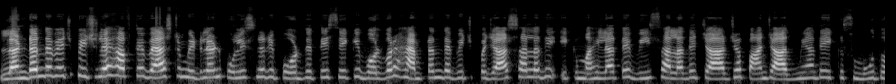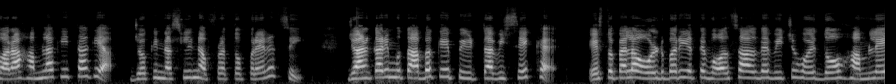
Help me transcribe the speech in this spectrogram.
ਲੰਡਨ ਦੇ ਵਿੱਚ ਪਿਛਲੇ ਹਫ਼ਤੇ ਵੈਸਟ ਮਿਡਲੈਂਡ ਪੁਲਿਸ ਨੇ ਰਿਪੋਰਟ ਦਿੱਤੀ ਸੀ ਕਿ ਵੋਲਵਰਹੈਂਪਟਨ ਦੇ ਵਿੱਚ 50 ਸਾਲਾਂ ਦੀ ਇੱਕ ਮਹਿਲਾ ਤੇ 20 ਸਾਲਾਂ ਦੇ 4 ਜਾਂ 5 ਆਦਮੀਆਂ ਦੇ ਇੱਕ ਸਮੂਹ ਦੁਆਰਾ ਹਮਲਾ ਕੀਤਾ ਗਿਆ, ਜੋ ਕਿ ਨਸਲੀ ਨਫ਼ਰਤ ਤੋਂ ਪ੍ਰੇਰਿਤ ਸੀ। ਜਾਣਕਾਰੀ ਮੁਤਾਬਕ ਇਹ ਪੀੜਤਾ ਵੀ ਸਿੱਖ ਹੈ। ਇਸ ਤੋਂ ਪਹਿਲਾਂ 올ਡਬਰੀ ਅਤੇ ਵਾਲਸਾਲ ਦੇ ਵਿੱਚ ਹੋਏ ਦੋ ਹਮਲੇ,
